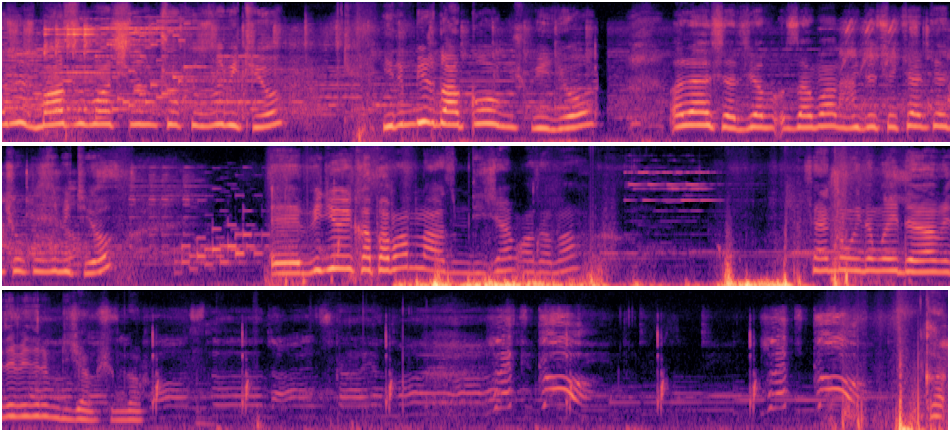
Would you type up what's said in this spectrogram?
Arkadaşlar bazı maçlarım çok hızlı bitiyor. 21 dakika olmuş video. Arkadaşlar zaman video çekerken çok hızlı bitiyor. Ee, videoyu kapamam lazım. Sen de oynamaya devam edebilirim diyeceğim şimdi. Ka-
